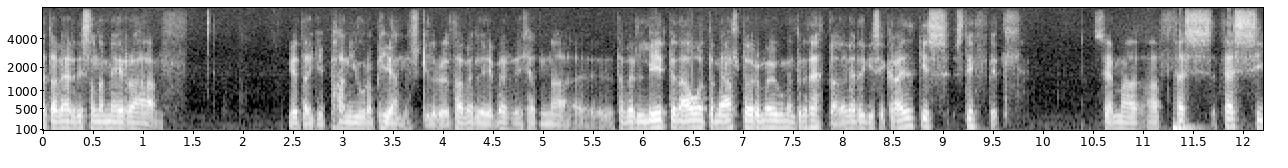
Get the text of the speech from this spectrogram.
þetta verði svona meira ég veit ekki, pan-European skilur við, það verði, verði hérna það verði litið á þetta með allt öðrum augum heldur en þetta, það verði ekki sér græðgis stimpill sem að, að þess, þessi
